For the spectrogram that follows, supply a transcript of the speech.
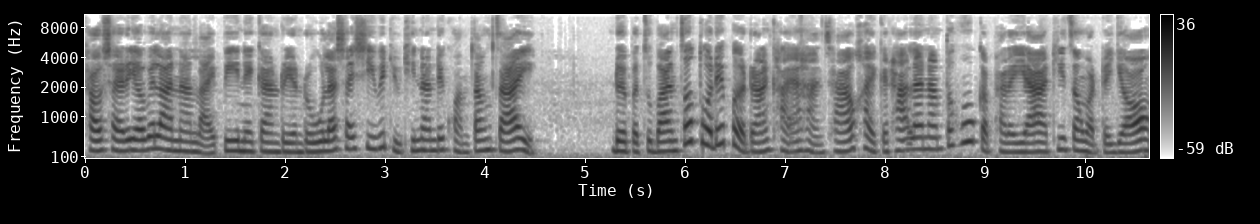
เขาใช้ระยะเวลานานหลายปีในการเรียนรู้และใช้ชีวิตอยู่ที่นั่นด้วยความตั้งใจ โดยปัจจุบันเจ้าตัวได้เปิดร้านขายอาหารเช้าไข่กระทะและน้ำเต้าหู้กับภรรยาที่จังหวัดระยอง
